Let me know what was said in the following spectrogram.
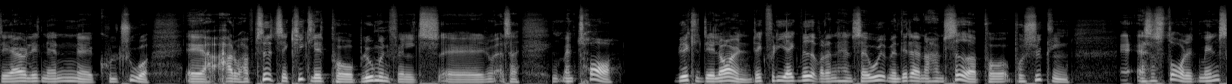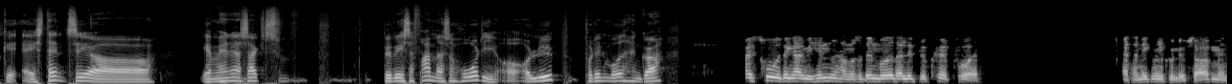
det er jo lidt en anden øh, kultur. Øh, Har du haft tid til at kigge lidt på Blumenfeldt? Øh, nu, altså, man tror virkelig, det er løgn. Det er ikke, fordi jeg ikke ved, hvordan han ser ud, men det der, når han sidder på, på cyklen, er så stort et menneske, er i stand til at, jamen han har sagt, bevæge sig fremad så hurtigt og, og løbe på den måde, han gør. Jeg troede, dengang vi hentede ham, og så den måde, der lidt blev kørt på, at, at han ikke ville kunne løbe sig op, men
